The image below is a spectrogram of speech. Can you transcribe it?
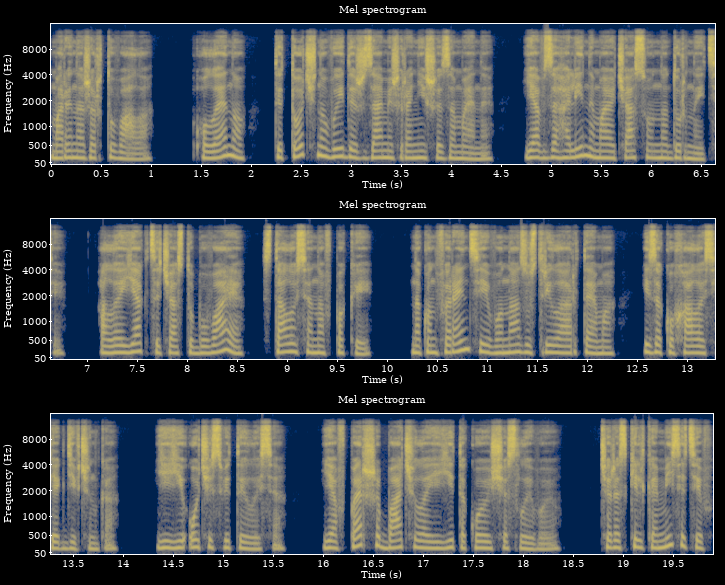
Марина жартувала Олено, ти точно вийдеш заміж раніше за мене. Я взагалі не маю часу на дурниці. Але як це часто буває, сталося навпаки. На конференції вона зустріла Артема і закохалась як дівчинка. Її очі світилися. Я вперше бачила її такою щасливою. Через кілька місяців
